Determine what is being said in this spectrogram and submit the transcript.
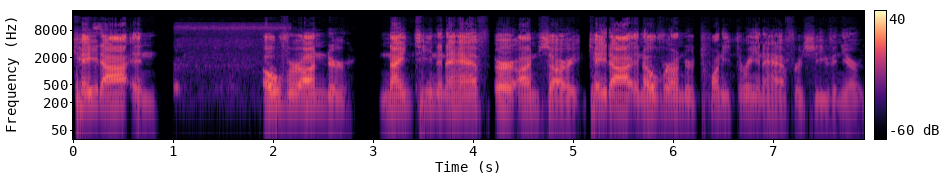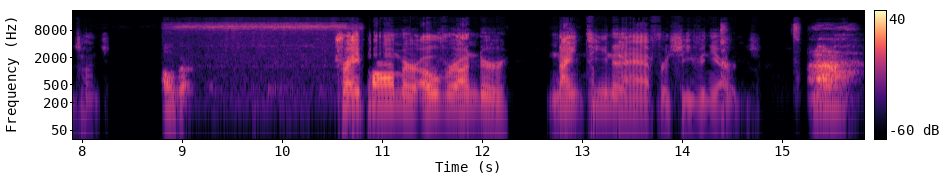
Cade Otton, over under 19 and a half, or I'm sorry, Cade Otton over under 23 and a half receiving yards, Hunch. Over. Trey Palmer over under 19 and a half receiving yards. Ah,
